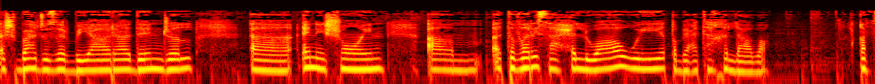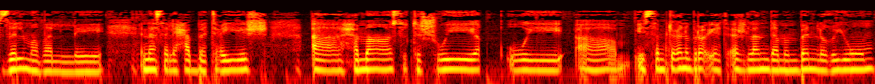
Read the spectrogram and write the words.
أشباه جزر بيارا دينجل آه، أني شوين. آه، تضاريسها حلوة وطبيعتها خلابة. القفز المظل للناس اللي حابة تعيش آه، حماس وتشويق ويستمتعون برؤية إيرلندا من بين الغيوم.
